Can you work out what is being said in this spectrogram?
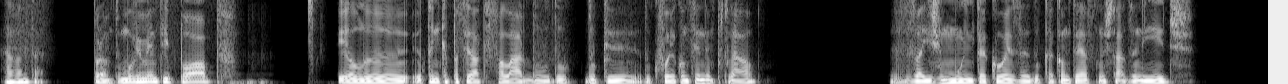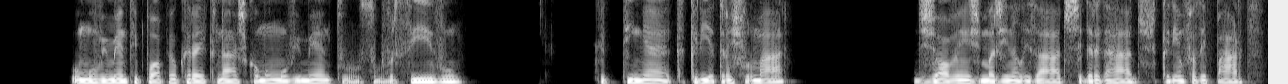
À vontade. Pronto, o movimento hip hop, ele, eu tenho capacidade de falar do, do, do, que, do que foi acontecendo em Portugal. Vejo muita coisa do que acontece nos Estados Unidos. O movimento hip hop, eu creio que nasce como um movimento subversivo que tinha, que queria transformar de jovens marginalizados, segregados, queriam fazer parte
